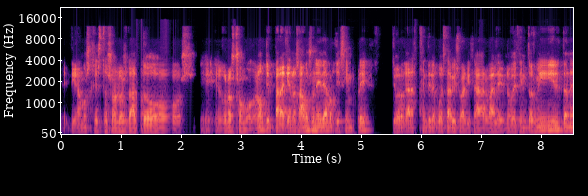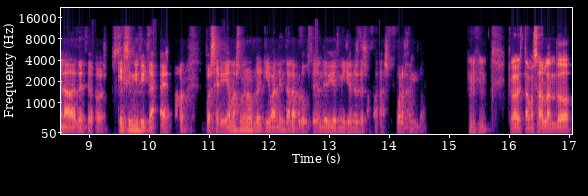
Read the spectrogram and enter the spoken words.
eh, digamos que estos son los datos eh, grosso modo, ¿no? Que para que nos hagamos una idea, porque siempre yo creo que a la gente le cuesta visualizar, ¿vale? 900.000 toneladas de CO2. ¿Qué significa esto? No? Pues sería más o menos lo equivalente a la producción de 10 millones de sofás, por ejemplo. Claro, estamos hablando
